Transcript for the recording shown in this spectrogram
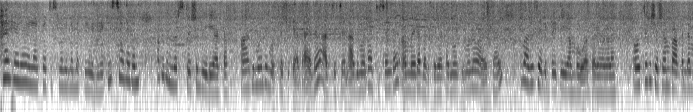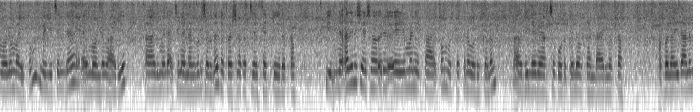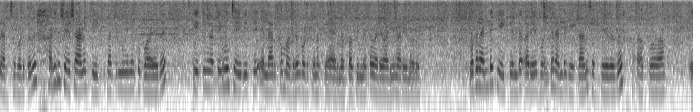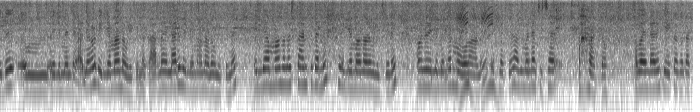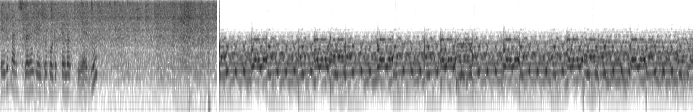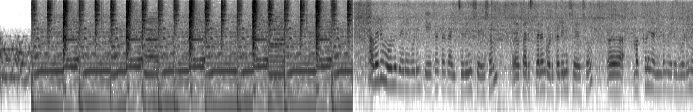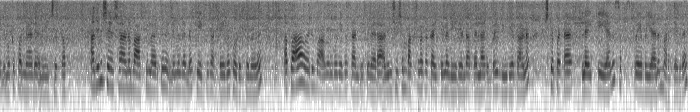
Hi hello എല്ലാവർക്കും അച്ഛസ് ബ്ലോഗിന്റെ മറ്റൊരു വീഡിയോയിലേക്ക് സ്വാഗതം. അപ്പോൾ ഇന്നൊരു സ്പെഷ്യൽ വീഡിയോ ആട്ടോ. ആദ്യമോന്റെ മുത്തശ്ശിക്ക് അതായത് അച്ഛൻ ആദ്യമോന്റെ അച്ഛന്റെ അമ്മയുടെ ബർത്ത്ഡേ ആട്ടോ. നൂറ്റിമൂന്ന് വയസ്സായി. അപ്പോൾ അത് സെലിബ്രേറ്റ് ചെയ്യാൻ പോകും കേട്ടോ ഞങ്ങൾ ഉച്ചയ്ക്ക് ശേഷം പാപ്പന്റെ മോനും വൈഫും വെളിച്ചന്റെ മോന്റെ ഭാര്യയും ആദ്യമോന്റെ അച്ഛനും എല്ലാവരും കൂടി ചേർന്ന് ഡെക്കറേഷനൊക്കെ സെറ്റ് ചെയ്തിട്ടോ. പിന്നെ അതിന് ശേഷം ഒരു ഏഴ് മണിയൊക്കെ ആയപ്പോൾ മുത്തപ്പന് കൊടുക്കലും അതിന്റെ നേർച്ച കൊടുക്കലും ഒക്കെ ഉണ്ടായിരുന്നു കേട്ടോ അപ്പോൾ ദാ ഇതാണ് നിറച്ച് കൊടുത്തത്. അതിനുശേഷമാണ് കേക്ക് കട്ടിങ്ങിലേക്ക് പോയത്. കേക്ക് കട്ടിങ് ചെയ്തിട്ട് എല്ലാവർക്കും മധുരം കൊടുക്കലൊക്കെ ആയിരുന്നു അപ്പോൾ പിന്നത്തെ പരിപാടി എന്ന് അറിയുന്നത് അപ്പോൾ രണ്ട് കേക്ക് ഉണ്ട് ഒരേപോലത്തെ രണ്ട് കേക്കാണ് സെറ്റ് ചെയ്തത്. അപ്പോൾ ഇത് വല്യമ്മന്റെ ഞങ്ങൾ വലിയമ്മ എന്നാണ് വിളിക്കുന്നത്. കാരണം എല്ലാവരും വലിയമ്മ എന്നാണ് വിളിക്കുന്നത്. വലിയമ്മ എന്നുള്ള സ്ഥാനത്ത് തന്നെ വല്യമ്മ എന്നാണ് വിളിക്കൽ അവന് വല്യമ്മന്റെ മോളാണ്. മറ്റേത് അതുമന്റെ അച്ഛച്ച കേട്ടോ. അപ്പോൾ എല്ലാവരും കേക്കൊക്കെ കട്ട് ചെയ്ത് പരസ്പരം കേക്ക് കൊടുക്കലൊക്കെയായിരുന്നു. അവർ മൂന്ന് പേരും കൂടി കേക്കൊക്കെ കഴിച്ചതിന് ശേഷം പരസ്പരം കൊടുത്തതിന് ശേഷം മക്കൾ രണ്ടുപേരും കൂടി വലിയമ്മക്ക് പൊന്നാട അണിയിച്ചിട്ടോ. അതിന് ശേഷമാണ് ബാക്കിയുള്ളവർക്ക് വലിയമ്മ തന്നെ കേക്ക് കട്ട് ചെയ്ത് കൊടുക്കുന്നത്. അപ്പോൾ ആ ഒരു ഭാഗം കൂടിയൊക്കെ കണ്ടിട്ട് വരാം. അതിനുശേഷം ഭക്ഷണമൊക്കെ കഴിക്കുന്ന വീഡിയോ ഉണ്ട്. അപ്പോൾ എല്ലാവരും പോയി വീഡിയോ കാണുക. ഇഷ്ടപ്പെട്ടാൽ ലൈക്ക് ചെയ്യാനും സബ്സ്ക്രൈബ് ചെയ്യാനും മറക്കരുത്.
